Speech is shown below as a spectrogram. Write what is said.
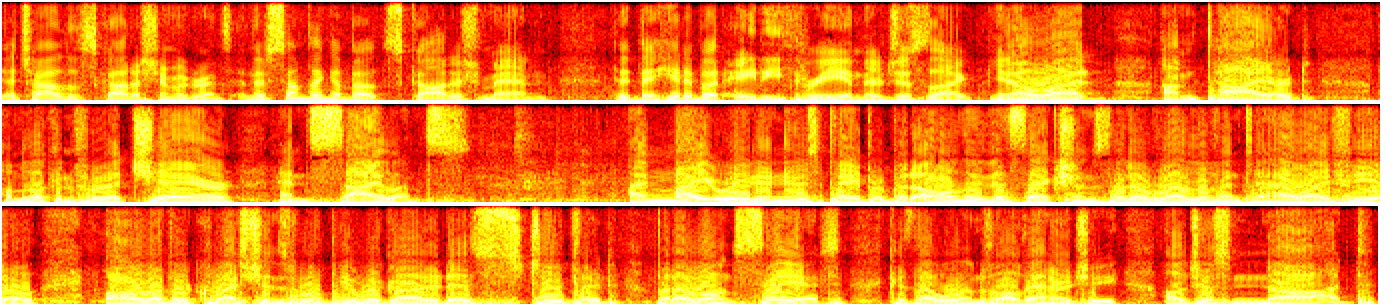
a child of Scottish immigrants, and there's something about Scottish men that they hit about 83 and they're just like, you know what? I'm tired. I'm looking for a chair and silence. I might read a newspaper, but only the sections that are relevant to how I feel. All other questions will be regarded as stupid, but I won't say it because that will involve energy. I'll just nod.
